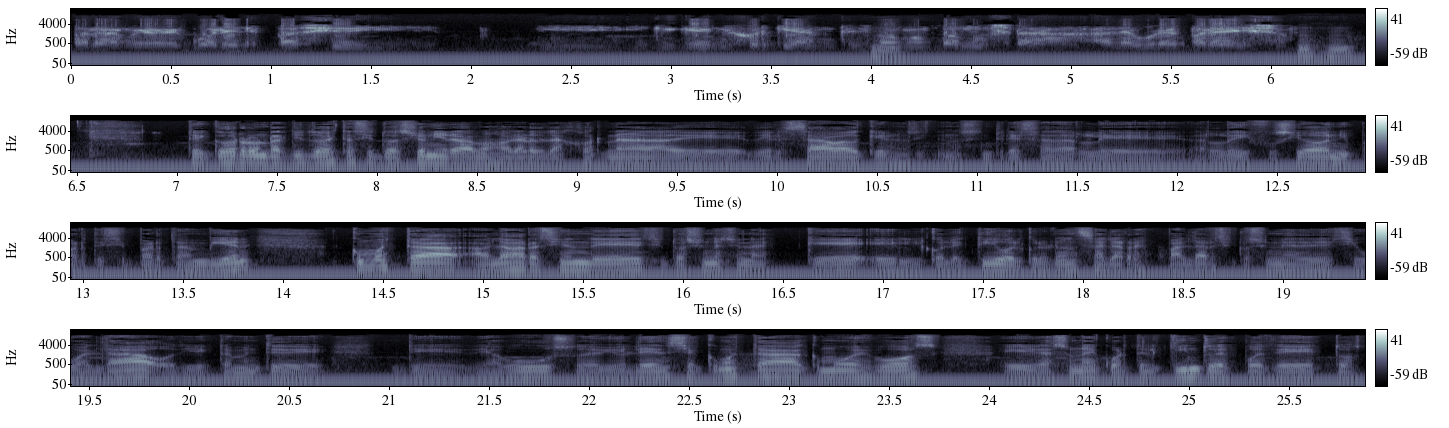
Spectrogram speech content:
para readecuar el espacio y, que quede mejor que antes. Vamos, vamos a, a laburar para eso. Te corro un ratito de esta situación y ahora vamos a hablar de la jornada de, del sábado que nos, interesa darle darle difusión y participar también. ¿Cómo está? Hablaba recién de situaciones en las que el colectivo, el Colorón, sale a respaldar situaciones de desigualdad o directamente de, de, abuso, de violencia. ¿Cómo está, cómo ves vos eh, la zona de Cuartel Quinto después de estos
